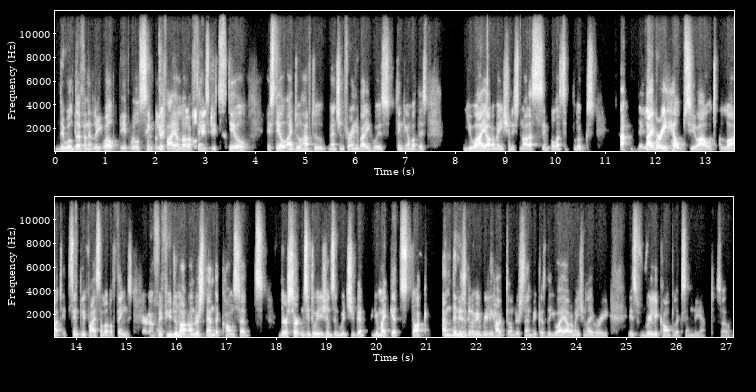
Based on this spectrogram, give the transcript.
They will definitely, well, it will simplify a lot of things. It's still, it's still, I do have to mention for anybody who is thinking about this. UI automation is not as simple as it looks. The library helps you out a lot. It simplifies a lot of things. fair enough. But if you do not understand the concepts, there are certain situations in which you get, you might get stuck. And then it's gonna be really hard to understand because the UI automation library is really complex in the end. So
